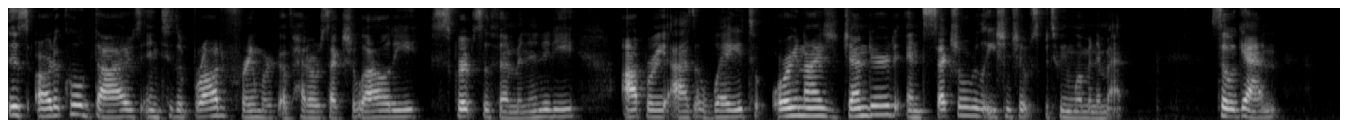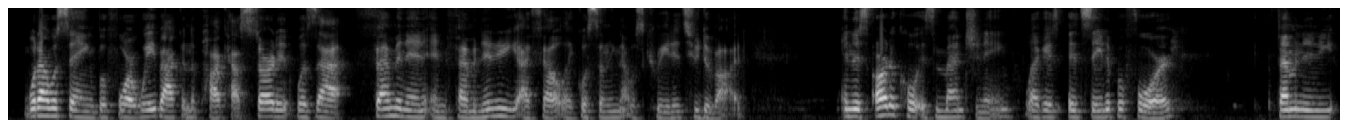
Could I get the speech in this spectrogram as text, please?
This article dives into the broad framework of heterosexuality, scripts of femininity, operate as a way to organize gendered and sexual relationships between women and men. So, again, what I was saying before, way back when the podcast started, was that feminine and femininity, I felt like was something that was created to divide. And this article is mentioning, like it stated before, femininity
